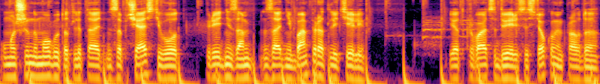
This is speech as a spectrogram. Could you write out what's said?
У машины могут отлетать запчасти, вот. Передний, зам... задний бампер отлетели. И открываются двери со стеклами, правда,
